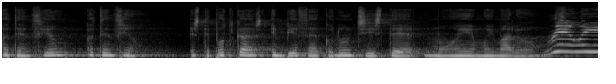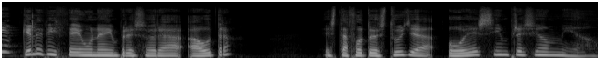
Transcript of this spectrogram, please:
Atención, atención. Este podcast empieza con un chiste muy, muy malo. ¿Qué le dice una impresora a otra? ¿Esta foto es tuya o es impresión mía?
